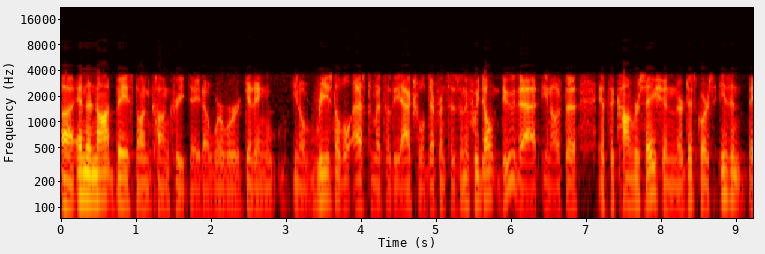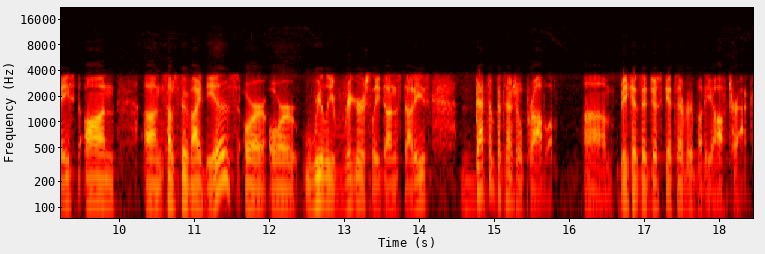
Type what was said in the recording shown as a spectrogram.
Uh, and they're not based on concrete data where we're getting, you know, reasonable estimates of the actual differences. And if we don't do that, you know, if the if the conversation or discourse isn't based on on substantive ideas or or really rigorously done studies, that's a potential problem um, because it just gets everybody off track.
